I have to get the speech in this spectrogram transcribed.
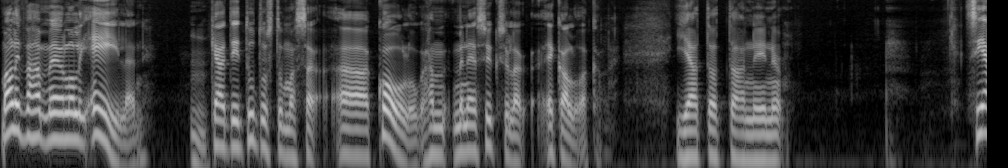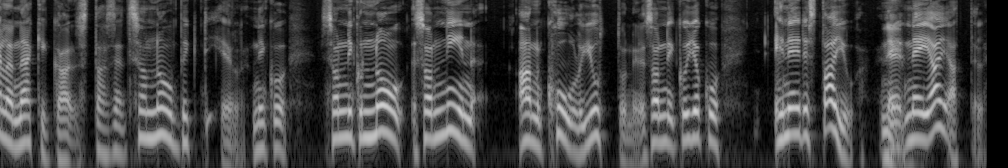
Mä olin vähän, meillä oli eilen – Mm. Käytiin tutustumassa äh, kouluun, hän menee syksyllä ekaluokalle. Ja tota niin, siellä näki kanssa taas, että se on no big deal. Niin kuin, se, on niin kuin no, se on niin uncool juttu. Niin se on niin kuin joku, ei ne edes tajua. Niin. Ne, ne ei ajattele.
